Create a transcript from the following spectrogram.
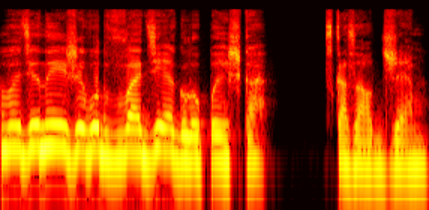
«Водяные живут в воде, глупышка», — сказал Джем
